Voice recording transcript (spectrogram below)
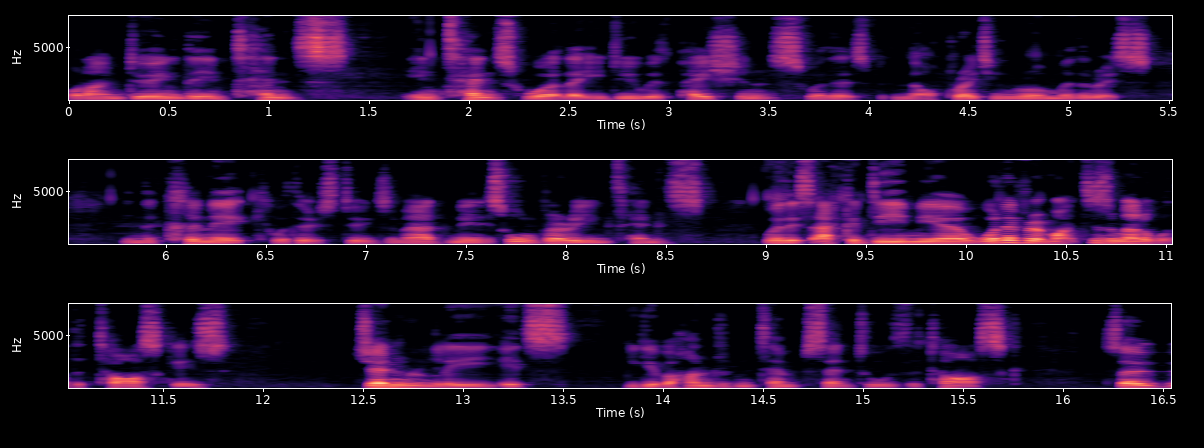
what I'm doing, the intense intense work that you do with patients, whether it's in the operating room, whether it's in the clinic, whether it's doing some admin, it's all very intense. Whether it's academia, whatever it might, doesn't matter what the task is. Generally, it's you give 110% towards the task. So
